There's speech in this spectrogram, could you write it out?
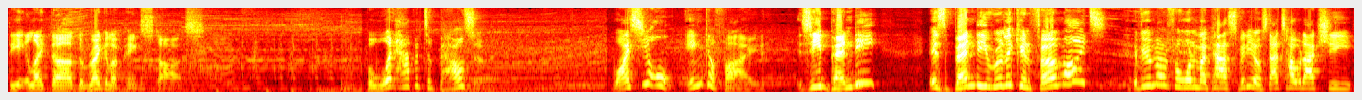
The, like the, the regular paint stars. But what happened to Bowser? Why is he all inkified? Is he bendy? Is Bendy really confirmed mites? If you remember from one of my past videos, that's how it actually,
